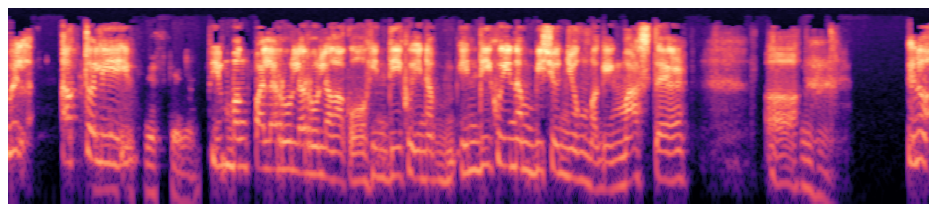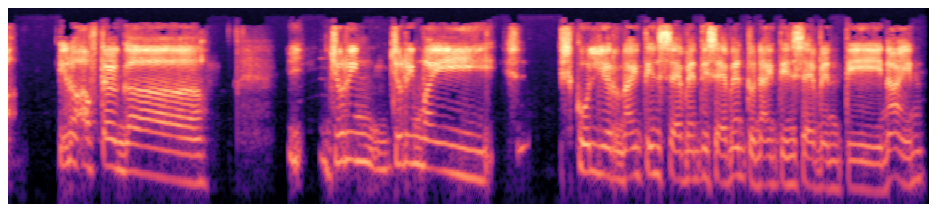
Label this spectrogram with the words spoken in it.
Well, actually, yes, kayo. yung bang palaro-laro lang ako, hindi ko inab- hindi ko inambisyon yung maging master. Uh, mm-hmm. You know, you know after the during during my school year 1977 to 1979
